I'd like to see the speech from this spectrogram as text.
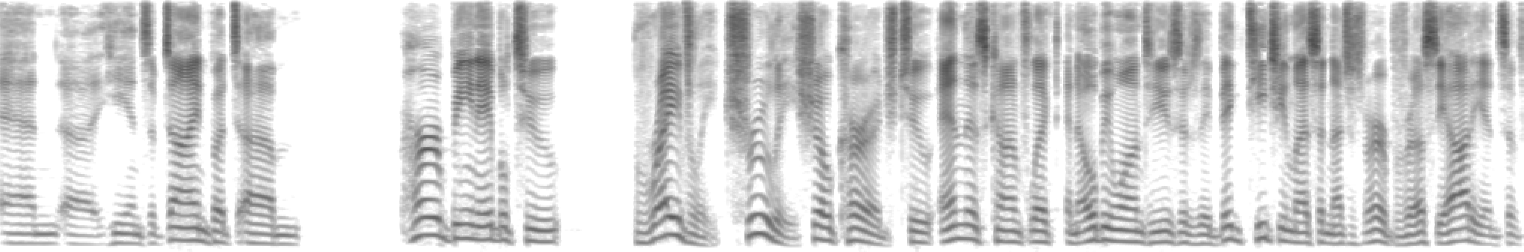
and uh, he ends up dying. But um, her being able to bravely, truly show courage to end this conflict, and Obi Wan to use it as a big teaching lesson, not just for her, but for us, the audience. Of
